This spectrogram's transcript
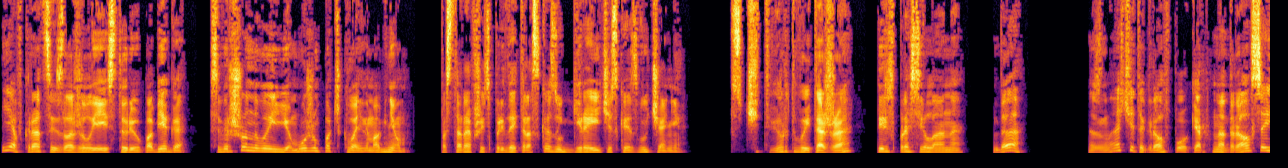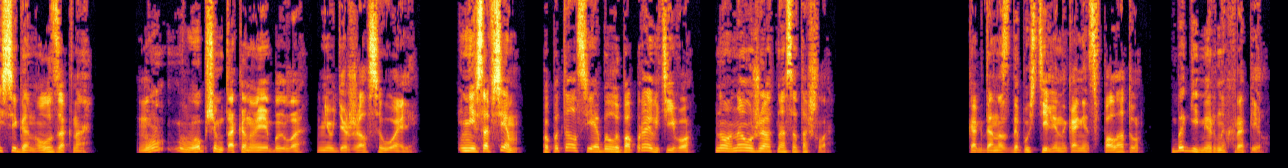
Я вкратце изложил ей историю побега, совершенного ее мужем под шквальным огнем, постаравшись придать рассказу героическое звучание. «С четвертого этажа?» — переспросила она. «Да», Значит, играл в покер, надрался и сиганул из окна. Ну, в общем, так оно и было, не удержался Уайли. Не совсем. Попытался я было поправить его, но она уже от нас отошла. Когда нас допустили, наконец, в палату, Бэгги мирно храпел.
